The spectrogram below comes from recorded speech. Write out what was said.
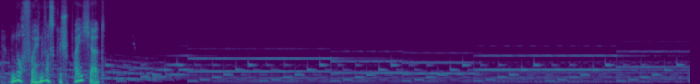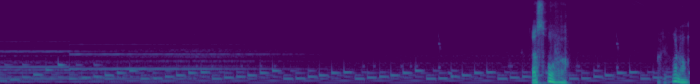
Wir haben doch vorhin was gespeichert. Katastrophe. Keine Ahnung.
